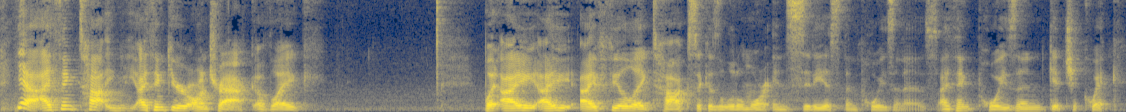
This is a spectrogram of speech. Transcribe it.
yeah, I think to- I think you're on track of like. But I, I I feel like toxic is a little more insidious than poison is. I think poison gets you quick.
